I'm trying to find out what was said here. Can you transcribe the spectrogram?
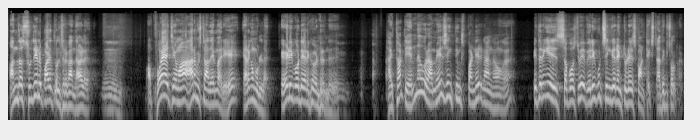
அந்த ஸ்ருதியில் பாடி தொலைச்சிருக்கான் அந்த ஆள். ம். போயாச்சேம்மா ஆரம்பிச்சிட்டான் அதே மாதிரி இறங்க முடியல. ஏடி போட்டு இறங்க வேண்டியிருந்தது. ஐ தாட் என்ன ஒரு அமேசிங் திங்ஸ் பண்ணியிருக்காங்க அவங்க இத்தனைக்கும் is supposed to be very good singer in today's context அதுக்கு சொல்கிறேன்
